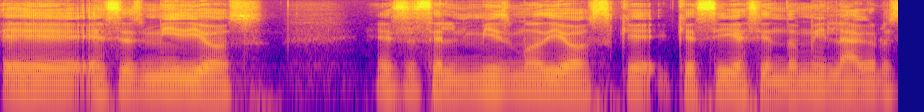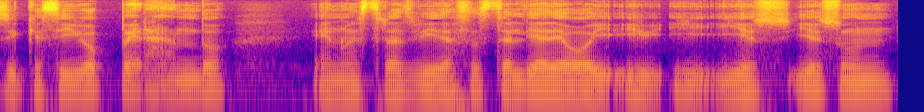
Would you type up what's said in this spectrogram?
eh, ese es mi Dios. Ese es el mismo Dios que, sigue haciendo milagros y que sigue operando en nuestras vidas hasta el día de hoy. Y, es, es un,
